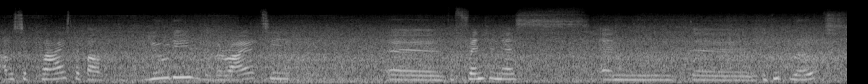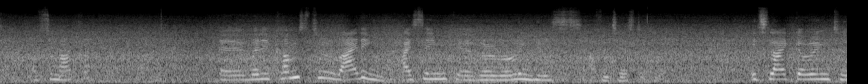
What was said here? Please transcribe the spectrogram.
I was surprised about the beauty, the variety, uh, the friendliness and the, the, good roads of Sumatra. Uh, when it comes to riding, I think uh, the rolling hills are fantastic. It's like going to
